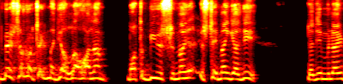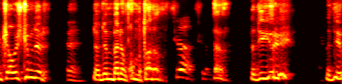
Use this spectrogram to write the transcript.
Beş dakika çekmedi Allahu alem. Baktım bir üstüme, üsteğmen geldi. Dedi Mülayim Çavuş kimdir? Evet. Dedim benim komutanım. Şu, şu. Evet. Dedi yürü. Dedi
